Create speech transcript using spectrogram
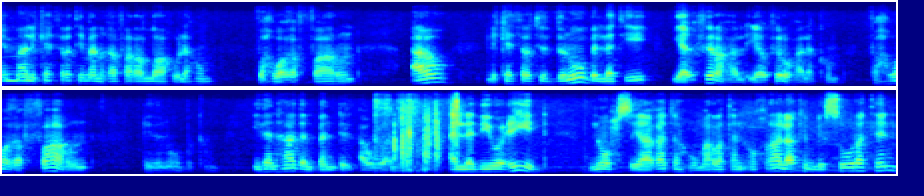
إما لكثرة من غفر الله لهم فهو غفار أو لكثرة الذنوب التي يغفرها يغفرها لكم فهو غفار لذنوبكم. إذا هذا البند الأول الذي يعيد نوح صياغته مرة أخرى لكن بصورة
